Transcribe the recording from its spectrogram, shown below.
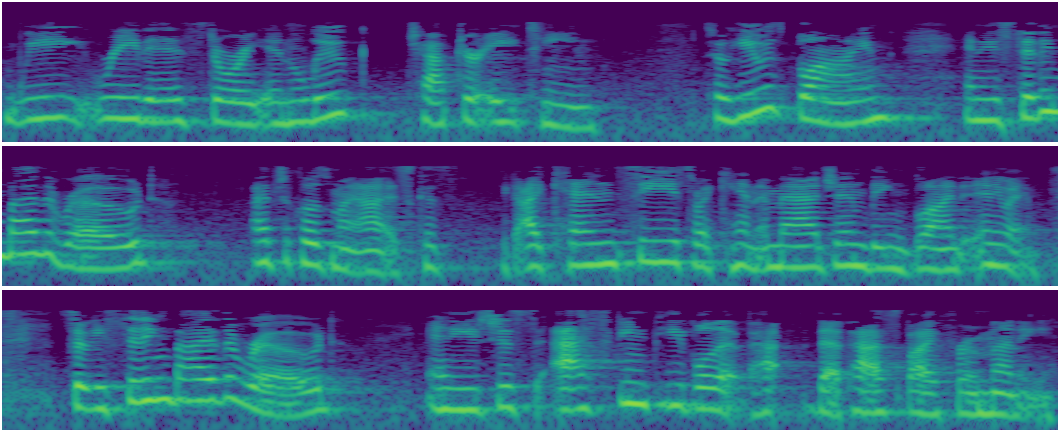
We read his story in Luke chapter 18. So he was blind and he's sitting by the road. I have to close my eyes because like, I can see, so I can't imagine being blind. Anyway, so he's sitting by the road and he's just asking people that pa- that pass by for money,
